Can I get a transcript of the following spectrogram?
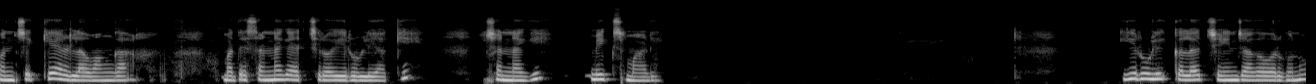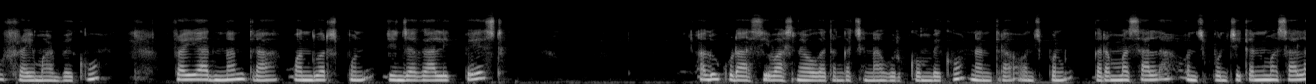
ಒಂದು ಚಕ್ಕೆ, ಎರಡು ಲವಂಗ, ಮತ್ತು ಸಣ್ಣಗೆ ಹಚ್ಚಿರೋ ಈರುಳ್ಳಿ ಹಾಕಿ ಚೆನ್ನಾಗಿ ಮಿಕ್ಸ್ ಮಾಡಿ. ಈರುಳ್ಳಿ ಕಲರ್ ಚೇಂಜ್ ಆಗೋವರೆಗೂ ಫ್ರೈ ಮಾಡಬೇಕು. ಫ್ರೈ ಆದ ನಂತರ ಒಂದೂವರೆ ಸ್ಪೂನ್ ಜಿಂಜರ್ ಗಾರ್ಲಿಕ್ ಪೇಸ್ಟ್ ಅದು ಕೂಡ ಹಸಿ ವಾಸನೆ ಹೋಗೋ ತನಕ ಚೆನ್ನಾಗಿ ಹುರ್ಕೊಬೇಕು. ನಂತರ ಒಂದು ಸ್ಪೂನ್ ಗರಂ ಮಸಾಲ, ಒಂದು ಸ್ಪೂನ್ ಚಿಕನ್ ಮಸಾಲ,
